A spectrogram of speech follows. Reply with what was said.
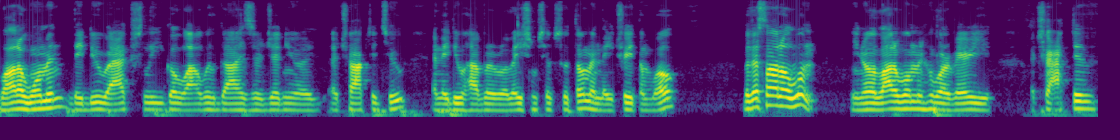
A lot of women, they do actually go out with guys they're genuinely attracted to, and they do have their relationships with them, and they treat them well. But that's not all women. You know, a lot of women who are very attractive,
